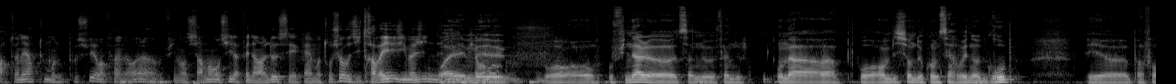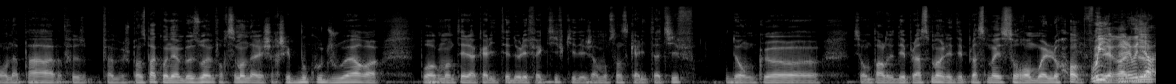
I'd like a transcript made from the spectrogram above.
partenaire, tout le monde peut suivre. Enfin, voilà, financièrement aussi, la Fédérale 2, c'est quand même autre chose. Vous y travaillez, j'imagine Oui, mais bon, au, final, ça nous, on a pour ambition de conserver notre groupe. Et euh, parfois, on n'a pas. Enfin, je pense pas qu'on ait un besoin forcément d'aller chercher beaucoup de joueurs euh, pour augmenter la qualité de l'effectif, qui est déjà, à mon sens, qualitatif. Donc, euh, si on parle de déplacements, les déplacements ils seront moins longs en oui, Fédéral 2. Dire,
